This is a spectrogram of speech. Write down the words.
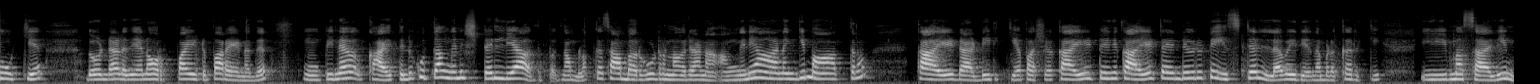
നോക്കിയ അതുകൊണ്ടാണ് ഞാൻ ഉറപ്പായിട്ട് പറയണത്. പിന്നെ കായത്തിന്റെ കുത്ത് അങ്ങനെ ഇഷ്ടമില്ല അതിപ്പോൾ നമ്മളൊക്കെ സാമ്പാർ കൂട്ടുന്നവരാണ്. അങ്ങനെയാണെങ്കിൽ മാത്രം കായ ഇടാണ്ടിരിക്കുക. പക്ഷേ കായ ഇട്ട് കഴിഞ്ഞാൽ കായ ഇട്ടതിന്റെ ഒരു ടേസ്റ്റ് അല്ല വരിക. നമ്മുടെ കറിക്ക് ഈ മസാലയും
